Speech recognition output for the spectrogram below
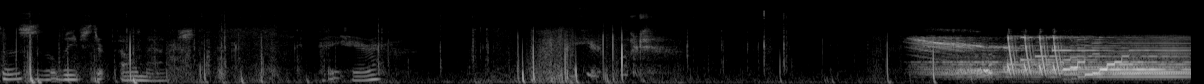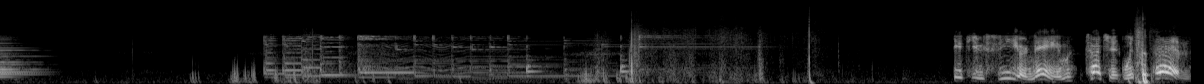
So this is the Leapster L Max. Right here. Right here. If you see your name, touch it with the pen.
